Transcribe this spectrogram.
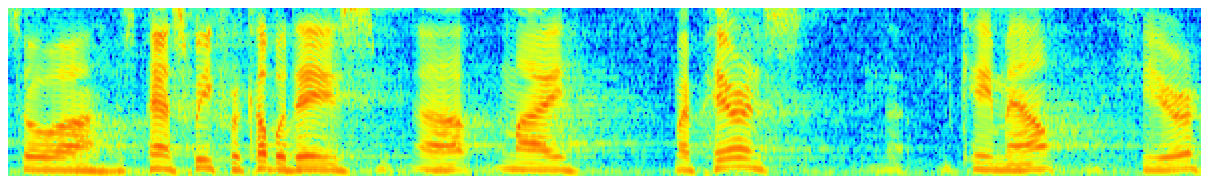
So uh, this past week, for a couple of days, uh, my my parents came out here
